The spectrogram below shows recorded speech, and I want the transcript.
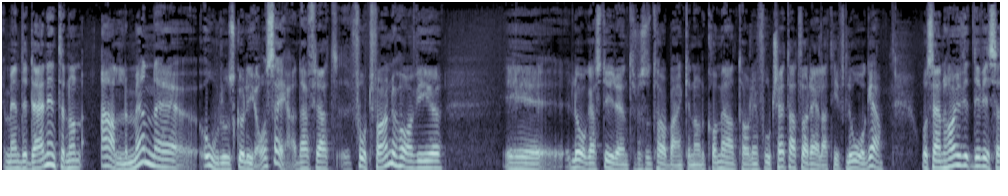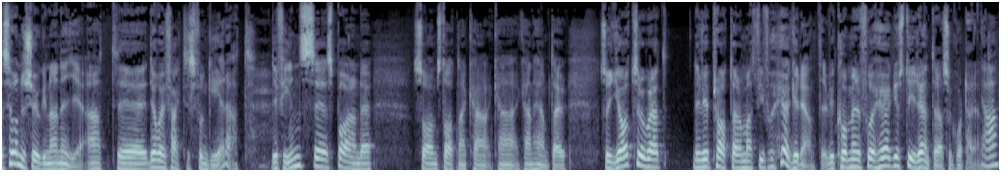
Men det där är inte någon allmän eh, oro skulle jag säga. Därför att fortfarande har vi ju eh, låga styrräntor för centralbanken och de kommer antagligen fortsätta att vara relativt låga. Och sen har det visat sig under 2009 att eh, det har ju faktiskt fungerat. Det finns eh, sparande som staterna kan, kan, kan hämta ur. Så jag tror att när vi pratar om att vi får högre räntor, vi kommer att få högre styrräntor, alltså korta räntor, ja.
